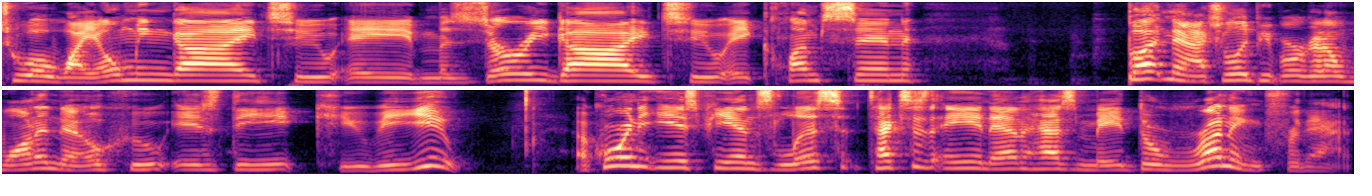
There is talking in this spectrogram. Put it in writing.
to a Wyoming guy to a Missouri guy to a Clemson, but naturally, people are going to want to know who is the QBU. According to ESPN's list, Texas A&M has made the running for that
